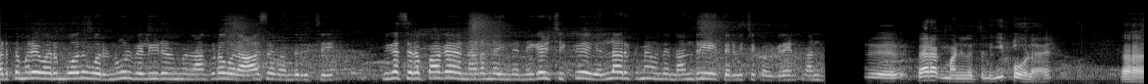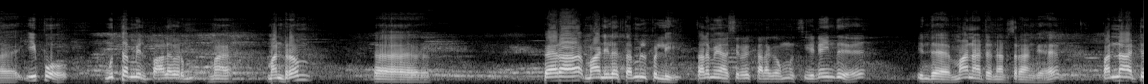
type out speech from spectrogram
அடுத்த முறை வரும்போது ஒரு நூல் வெளியிடணும்லாம் கூட ஒரு ஆசை வந்துருச்சு. மிக சிறப்பாக நடந்த இந்த நிகழ்ச்சிக்கு எல்லாருக்குமே வந்து நன்றியை தெரிவித்துக் கொள்கிறேன். நன்றி. பேராக் மாநிலத்தில் ஈப்போவில் ஈப்போ முத்தமிழ் பாலவர் ம மன்றம் பேரா மாநில தமிழ் பள்ளி தலைமை ஆசிரியர் கழகமும் இணைந்து இந்த மாநாட்டை நடத்துகிறாங்க பன்னாட்டு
